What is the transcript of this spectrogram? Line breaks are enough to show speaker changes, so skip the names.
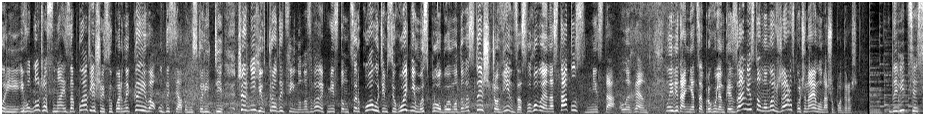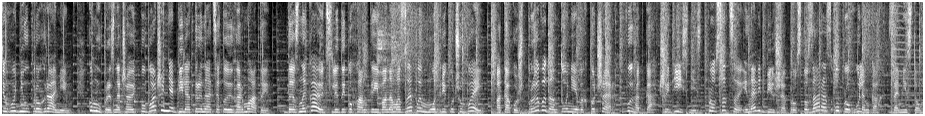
історії і водночас найзапекліший суперник Києва у 10 столітті. Чернігів традиційно називають містом церков. Утім, сьогодні ми спробуємо довести, що він заслуговує на статус міста легенд. Мої вітання. Це прогулянки за містом. І ми вже розпочинаємо нашу подорож.
Дивіться сьогодні у програмі. Кому призначають побачення біля 13-ї гармати, де зникають сліди коханки Івана Мазепи Мотрі Кочубей, а також привид Антонієвих печер, вигадка чи дійсність. Про все це і навіть більше просто зараз у прогулянках за містом.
